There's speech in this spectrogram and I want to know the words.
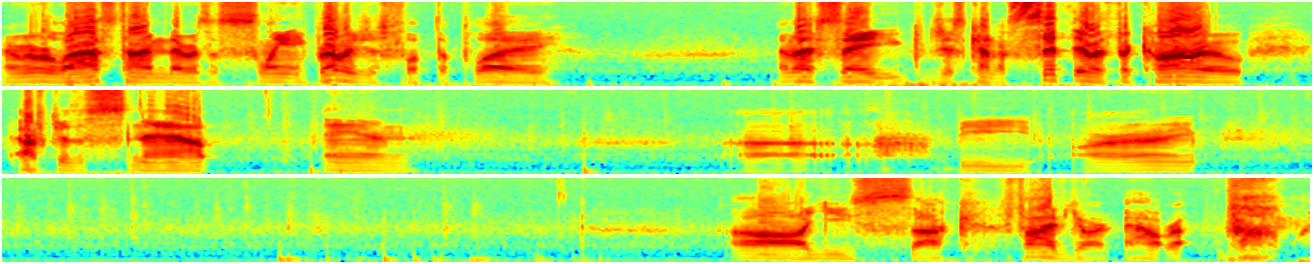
I remember last time there was a slant. He probably just flipped the play. And I say you could just kind of sit there with Vaccaro after the snap and uh, be alright. Oh, you suck. Five yard out. Oh my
